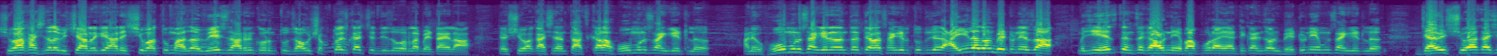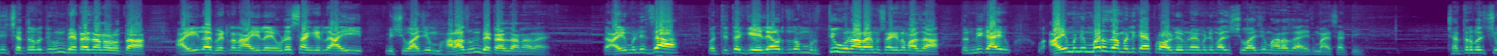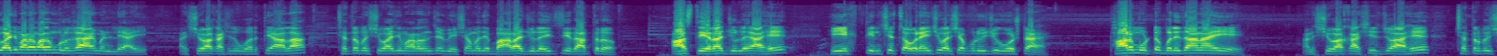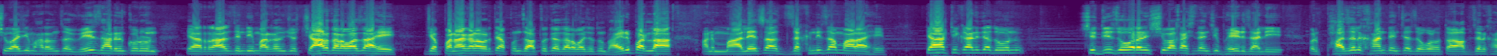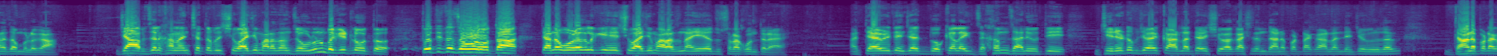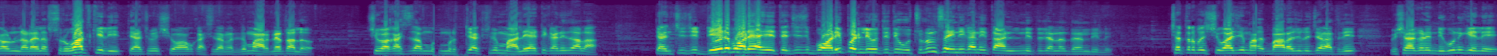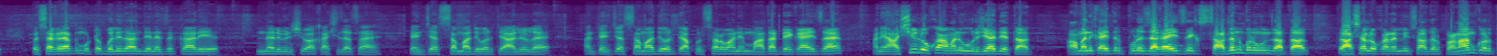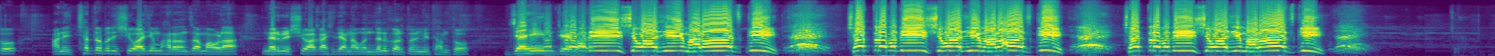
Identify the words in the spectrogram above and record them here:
शिवाकाशीला विचारलं की अरे शिवा तू माझा वेश धारण करून तू जाऊ शकतोयस का सिद्धीजोवरला भेटायला? त्या शिवाकाशीनं तात्काळ हो म्हणून सांगितलं. आणि हो म्हणून सांगितल्यानंतर त्याला सांगितलं तू तुझ्या आईला जाऊन भेटून ये जा. म्हणजे हेच त्यांचं गाव नेबापुरा या ठिकाणी जाऊन भेटून ये म्हणून सांगितलं. ज्यावेळी शिवाकाशी छत्रपतीहून भेटायला जाणार होता आईला भेटला ना आईला एवढंच सांगितलं आई मी शिवाजी महाराजहून भेटायला जाणार आहे. तर आई म्हणली जा. पण तिथं गेल्यावर तुझा मृत्यू होणार आहे म्हणून सांगितलं माझा. तर मी काय आई म्हणे मर जा म्हणजे काय प्रॉब्लेम नाही म्हणजे माझे शिवाजी महाराज आहेत माझ्यासाठी. छत्रपती शिवाजी महाराज माझा मुलगा आहे म्हणले आई. आणि शिवाकाशीत वरती आला. छत्रपती शिवाजी महाराजांच्या वेशामध्ये बारा जुलैची रात्र. आज तेरा जुलै आहे. ही एक तीनशे चौऱ्याऐंशी वर्षापूर्वीची गोष्ट आहे. फार मोठं बलिदान आहे. आणि शिवाकाशीत जो आहे छत्रपती शिवाजी महाराजांचा वेश धारण करून या राजदिंडी मार्गाने जो चार दरवाजा आहे ज्या पन्हागडावरती आपण जातो त्या दरवाज्यातून बाहेर पडला आणि मालेचा जखनीचा माळा आहे. त्या ठिकाणी त्या दोन सिद्धी आणि शिवाकाशी त्यांची भेट झाली. पण फाजल खान त्यांच्याजवळ होता अफजल खानाचा मुलगा. ज्या अफजल खानाने छत्रपती शिवाजी महाराजांना जवळून बघितलं होतं तो तिथं जवळ होता. त्यानं ओळखलं की हे शिवाजी महाराज नाही हे दुसरा कोणतरी आहे. आणि त्यावेळी त्यांच्या डोक्याला एक जखम झाली होती. जिरेटोप ज्यावेळी काढला त्यावेळी शिवा काशीदान दाणपट्टा काढला आणि त्यांच्या विरोधात दाणपट्टा काढून लढायला सुरुवात केली. त्याचवेळी शिवा काशीदारांना तिथं मारण्यात आलं. शिवाकाशीचा मृ- मृत्यू ॲक्च्युली माले या ठिकाणी झाला. त्यांची जी डेड बॉडी आहे त्यांची जी बॉडी पडली होती ती उचलून सैनिकांनी इथं आणली इथं त्यांना धन दिले. छत्रपती शिवाजी महा बारा जुलैच्या रात्री विशाळकडे निघून गेले पण सगळ्यात मोठं बलिदान देण्याचं कार्य नरवीर शिवा काशीदाचं आहे. त्यांच्या समाधीवरती आलेलं आहे आणि त्यांच्या समाधीवरती आपण सर्वांनी माथा टेकायचा आहे आणि अशी लोकं आम्हाला ऊर्जा देतात. आम्हाला काहीतरी पुढे जगायचं एक साधन बनवून जातात. तर अशा लोकांना मी सादर प्रणाम करतो. आणि छत्रपती शिवाजी महाराजांचा मावळा नरवीर शिवा काशीद यांना वंदन करतो आणि मी थांबतो. जय हिंद जय छत्रपती शिवाजी महाराज की. छत्रपती शिवाजी महाराज की. छत्रपती शिवाजी महाराज की.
